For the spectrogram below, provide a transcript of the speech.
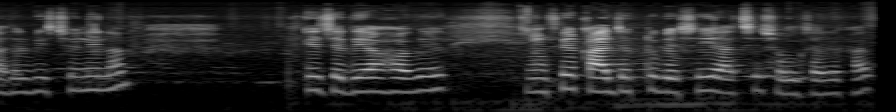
চাদর বিছিয়ে নিলাম, কেচে দেওয়া হবে। আজকে কাজ একটু বেশিই আছে, সংসারের কাজ।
